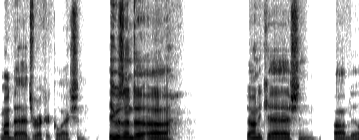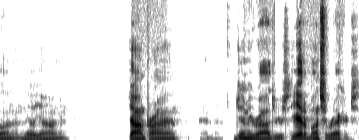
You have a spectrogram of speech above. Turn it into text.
my dad's record collection. He was into uh, Johnny Cash and Bob Dylan and Neil Young and John Prine and uh, Jimmy Rogers. He had a bunch of records.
